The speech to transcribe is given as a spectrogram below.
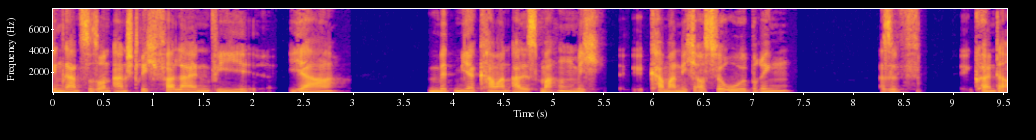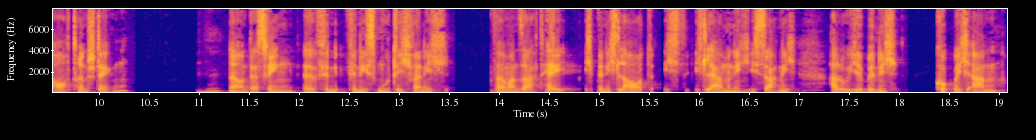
dem Ganzen so einen Anstrich verleihen wie, ja, mit mir kann man alles machen, mich kann man nicht aus der Ruhe bringen. Also könnte auch drin stecken. Mhm. Ne, und deswegen äh, finde find ich es mutig, wenn ich, wenn man sagt, hey, ich bin nicht laut, ich, ich lärme nicht, ich sage nicht, hallo, hier bin ich, guck mich an,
